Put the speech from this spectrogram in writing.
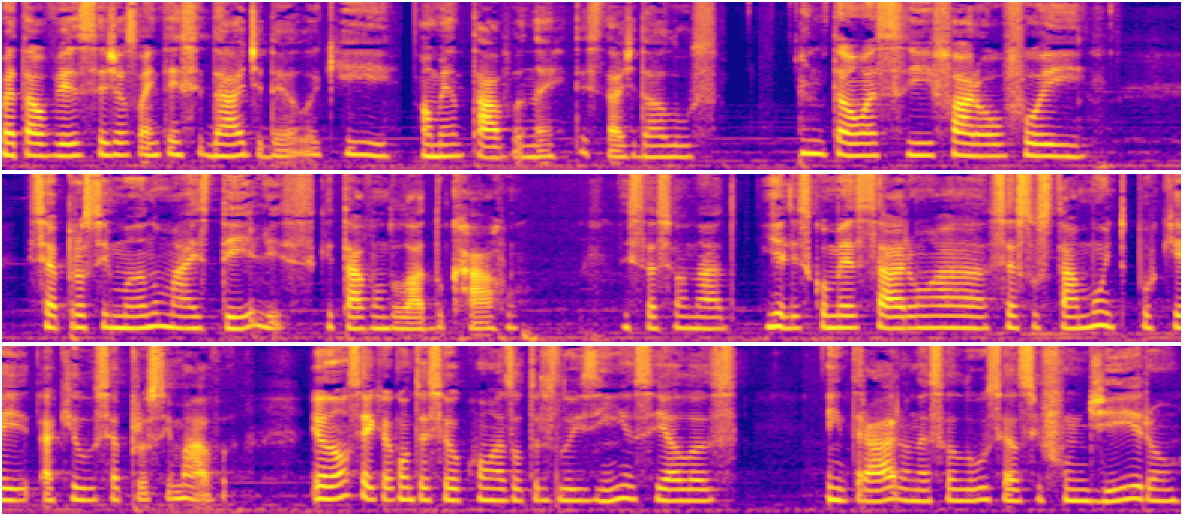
Mas talvez seja só a intensidade dela que aumentava, né? A intensidade da luz. Então esse farol foi se aproximando mais deles, que estavam do lado do carro estacionado. E eles começaram a se assustar muito porque aquilo se aproximava. Eu não sei o que aconteceu com as outras luzinhas, se elas entraram nessa luz, se elas se fundiram.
